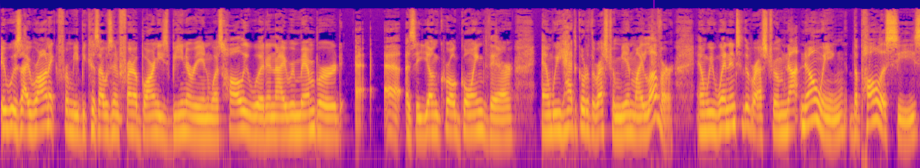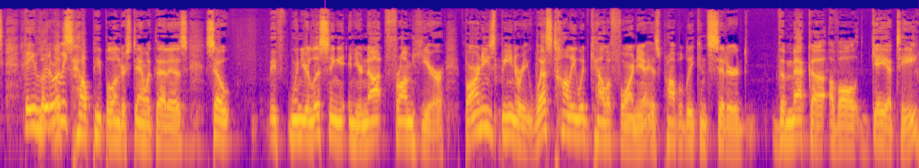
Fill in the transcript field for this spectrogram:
it was ironic for me because I was in front of Barney's Beanery in West Hollywood, and I remembered. As a young girl going there, and we had to go to the restroom, me and my lover, and we went into the restroom not knowing the policies. They literally Let's help people understand what that is. So, if when you're listening and you're not from here, Barney's Beanery, West Hollywood, California, is probably considered the mecca of all gaiety,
